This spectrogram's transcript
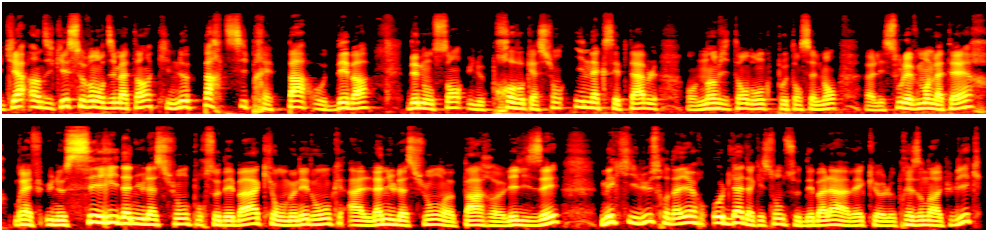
et qui a indiqué ce vendredi matin qu'il ne participerait pas au débat, dénonçant une provocation inacceptable en invitant donc potentiellement euh, les soulèvements de la Terre. Bref, une série d'annulations pour ce débat qui ont mené donc à l'annulation euh, par euh, l'Élysée, mais qui illustre d'ailleurs au-delà de la question de ce débat-là avec le président de la République,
